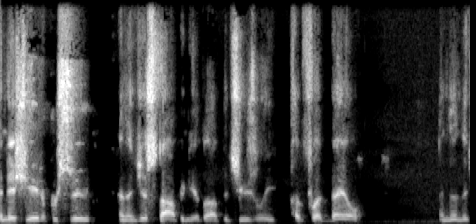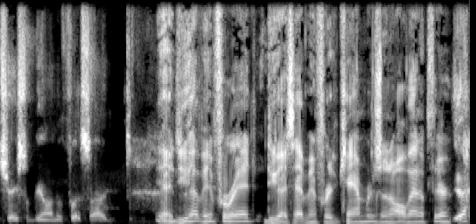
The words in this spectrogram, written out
initiate a pursuit and then just stop and give up. It's usually a foot bail and then the chase will be on the foot side. Yeah. Do you have infrared? Do you guys have infrared cameras and all that up there? Yeah,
